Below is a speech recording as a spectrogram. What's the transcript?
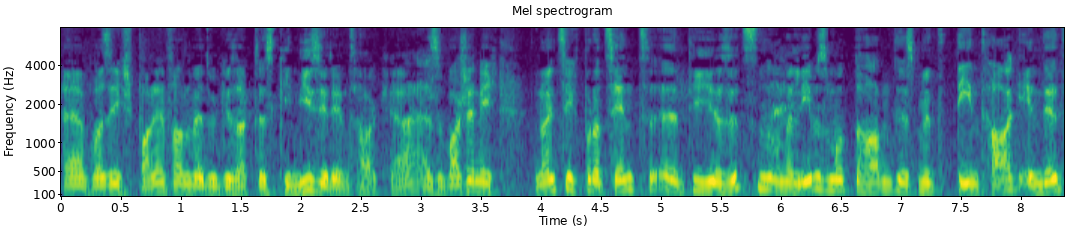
äh, was ich spannend fand, weil du gesagt hast, genieße den Tag. Ja? Also wahrscheinlich 90 Prozent, äh, die hier sitzen und ein Lebensmotto haben, das mit den Tag endet,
